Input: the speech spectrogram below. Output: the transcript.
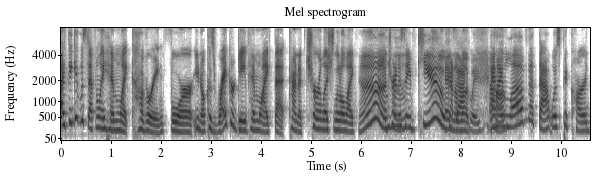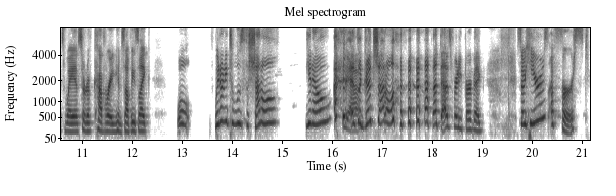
I think it was definitely him like covering for, you know, because Riker gave him like that kind of churlish little like, ah, trying to Mhm. save Q kind of look. exactly And I Uh-huh. love that that was Picard's way of sort of covering himself. He's like, well, we don't need to lose the shuttle, you know? Yeah. it's a good shuttle. that was pretty perfect. So here's a first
